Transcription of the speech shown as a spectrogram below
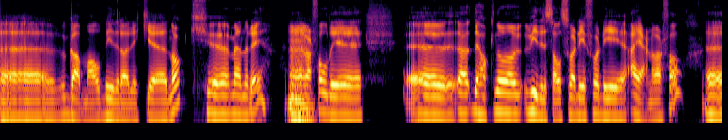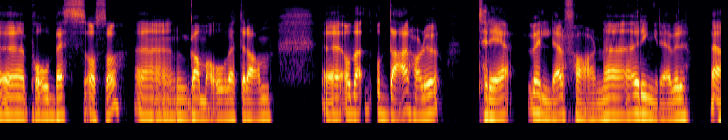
uh, gammel bidrar ikke nok, uh, mener de. Mm. I hvert fall de De har ikke noe videresalgsverdi for de eierne, i hvert fall. Paul Bess også, gammel veteran. Og der, og, der, har du tre veldig erfarne ringrever ja.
